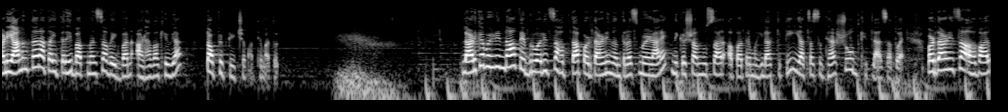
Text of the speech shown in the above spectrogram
आणि यानंतर आता इतरही बातम्यांचा वेगवान आढावा घेऊयात. टॉप फिफ्टीच्या माध्यमातून. लाडक्या बहिणींना फेब्रुवारीचा हप्ता पडताळणीनंतरच मिळणार आहे निकषांनुसार अपात्र महिला किती याचा सध्या शोध घेतला जातोय. पडताळणीचा अहवाल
